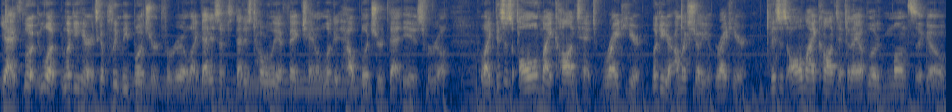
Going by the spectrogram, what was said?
Yeah, it's look, look, looky here. It's completely butchered for real. Like that is a, that is totally a fake channel. Look at how butchered that is for real. Like this is all of my content right here. Look at here. I'm gonna show you right here. This is all my content that I uploaded months ago.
